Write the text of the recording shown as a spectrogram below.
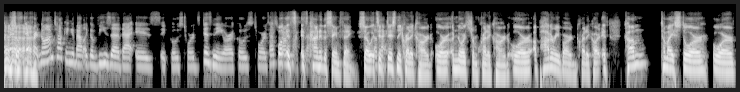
But so- different. No, I'm talking about like a visa that is it goes towards Disney or it goes towards. That's well, it's it's about. kind of the same thing. So it's a Disney credit card or a Nordstrom credit card or a Pottery Barn credit card. It come to my store or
